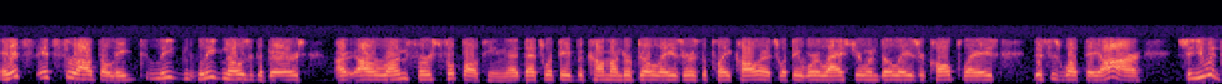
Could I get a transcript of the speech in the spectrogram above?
and it's it's throughout the league, league, league knows that the Bears are, are a run first football team. That that's what they've become under Bill Lazor as the play caller. It's what they were last year when Bill Lazor called plays. This is what they are. So you would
